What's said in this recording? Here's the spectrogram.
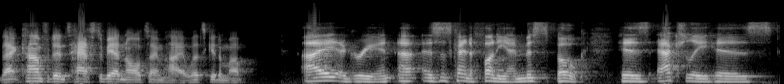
That confidence has to be at an all-time high. Let's get him up. I agree, and uh, this is kind of funny. I misspoke. His actually his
